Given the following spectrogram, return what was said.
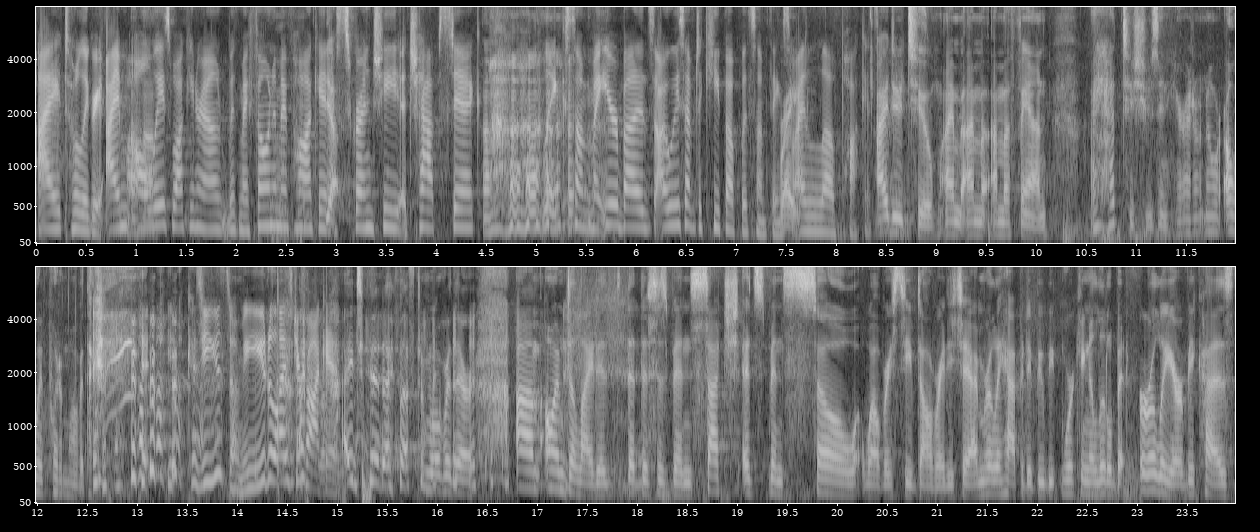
I totally agree. I'm Uh-huh. always walking around with my phone in my pocket, Yeah. a scrunchie, a chapstick, like some my earbuds. I always have to keep up with something. Right. So I love pockets. I do things. too. I'm, I'm, I'm a fan. I had tissues in here. I don't know where. Oh, I put them over there. Because you used them. You utilized your pocket. I did. I left them over there. Um, oh, I'm delighted that this has been such, it's been so well received already today. I'm really happy to be working a little bit earlier because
